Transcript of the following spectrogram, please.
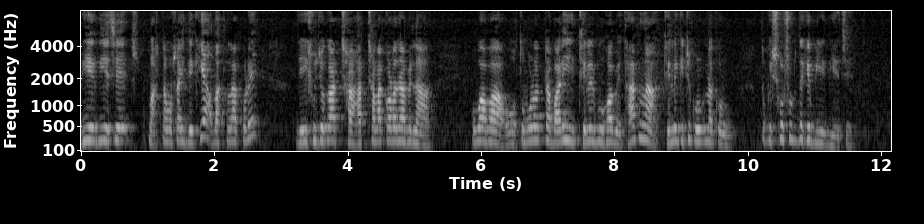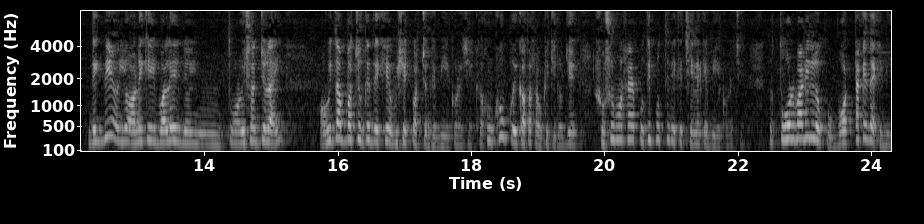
দিয়ে দিয়েছে মাস্টারমশাই দেখে আদা খেলা করে যে এই সুযোগ আর হাতছাড়া করা যাবে না। ও বাবা অত বড় একটা বাড়ি, ছেলের বউ হবে, থাক না, ছেলে কিছু করুক না করুক, তোকে শ্বশুর দেখে বিয়ে দিয়েছে। দেখবি, ওই অনেকেই বলে যে ওই তোমার ঐশ্বর্য রায় অমিতাভ বচ্চনকে দেখে অভিষেক বচ্চনকে বিয়ে করেছে। তখন খুব ওই কথাটা উঠেছিল যে শ্বশুরমশাইয়ের প্রতিপত্তি দেখে ছেলেকে বিয়ে করেছে। তো তোর বাড়ির লোকও বরটাকে দেখেনি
